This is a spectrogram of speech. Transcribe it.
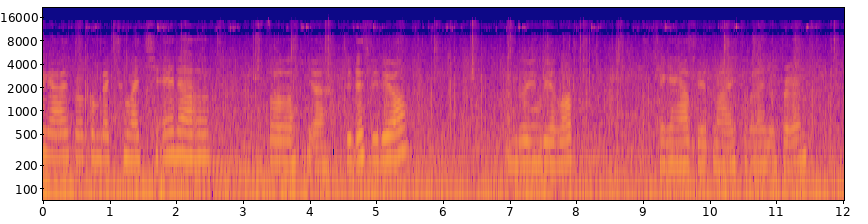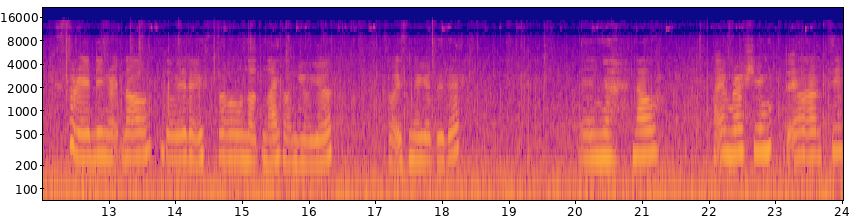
Hi guys, welcome back to my channel. So yeah, today's video I'm doing vlog hanging out with my Semenanjung friend It's raining right now. The weather is so not nice on New Year. So it's New Year today. And yeah, now I am rushing to LRT.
